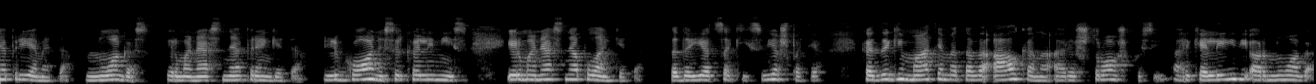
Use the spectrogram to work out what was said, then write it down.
nepriemėte, nuogas ir manęs neprengėte, ligonis ir kalinys ir manęs neaplankėte. Tada jie atsakys viešpatie, kadagi matėme tave alkaną ar ištroškusį, ar keleivį ar nuogą,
